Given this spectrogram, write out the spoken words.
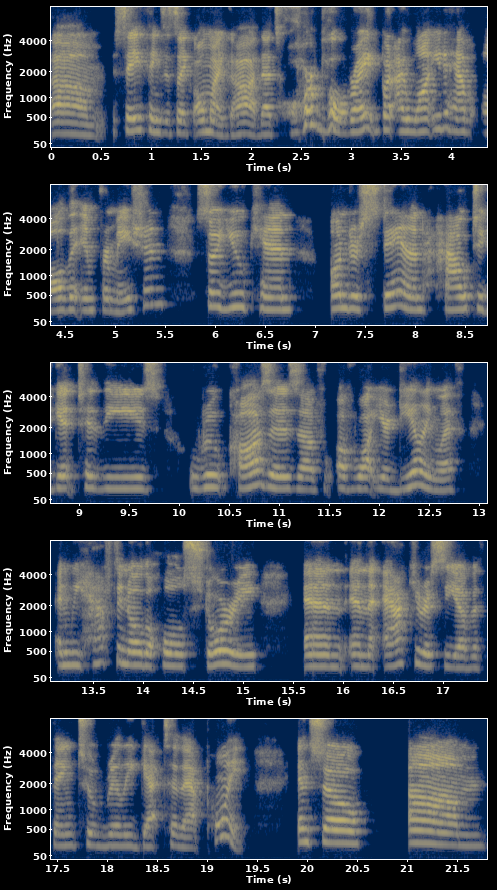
um say things it's like oh my god that's horrible right but i want you to have all the information so you can understand how to get to these root causes of of what you're dealing with and we have to know the whole story and and the accuracy of a thing to really get to that point. and so um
